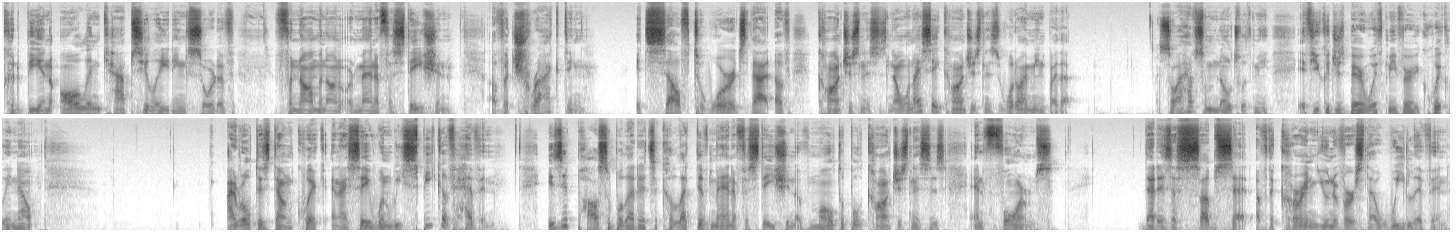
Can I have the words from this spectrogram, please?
could be an all encapsulating sort of phenomenon or manifestation of attracting itself towards that of consciousnesses. Now, when I say consciousness, what do I mean by that? So I have some notes with me. If you could just bear with me very quickly. Now, I wrote this down quick, and I say when we speak of heaven, is it possible that it's a collective manifestation of multiple consciousnesses and forms that is a subset of the current universe that we live in,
